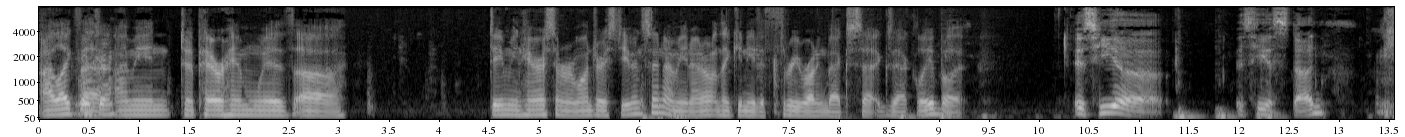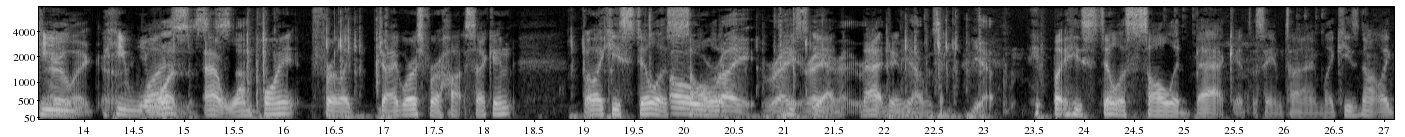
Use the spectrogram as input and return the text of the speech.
I like that. Okay. I mean, to pair him with uh, Damien Harris and Rhamondre Stevenson, I mean, I don't think you need a three running back set exactly, but is he a is he a stud? he like, uh, he was a at one point for like Jaguars for a hot second, but like he's still a Oh solid. right, right, he's- right, yeah, right, right. that James yeah. Robinson. Yeah, He- But he's still a solid back at the same time. Like he's not like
